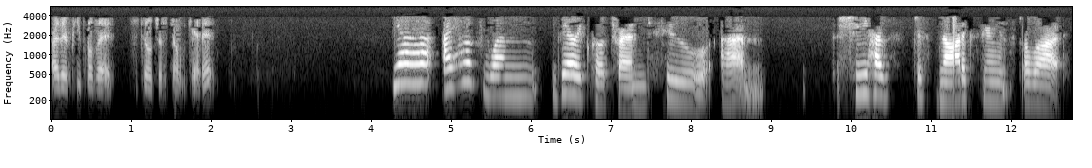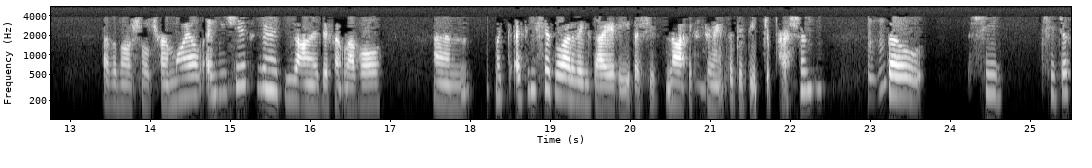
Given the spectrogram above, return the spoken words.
are there people that still just don't get it? Yeah, I have one very close friend who um she has just not experienced a lot of emotional turmoil. I mean, she experiences it on a different level. Um, like I think she has a lot of anxiety, but she's not experienced like a deep depression. Mm-hmm. So she she just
